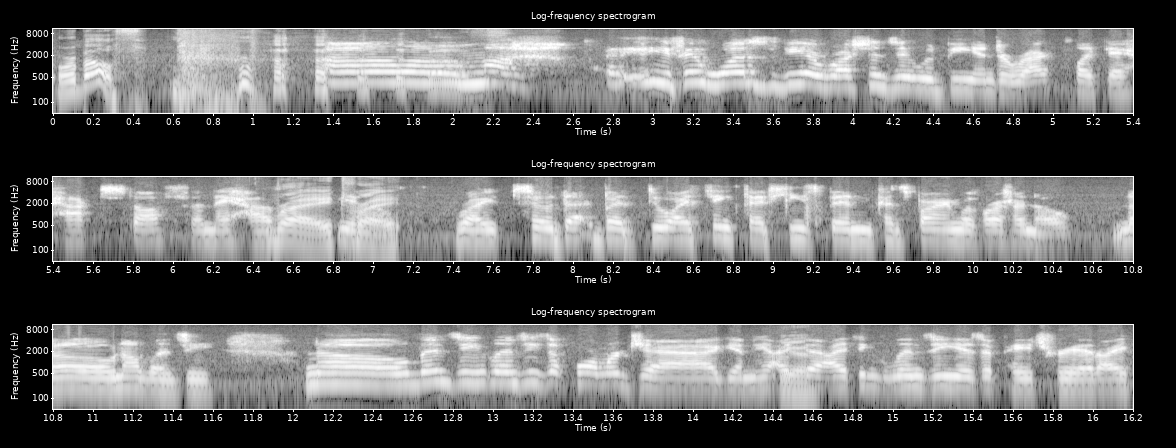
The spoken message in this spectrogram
or both? Um, if it was via Russians, it would be indirect, like they hacked stuff and they have. Right, you know, right. right. So that, but do I think that he's been conspiring with Russia? No, no, not Lindsay. No, Lindsay. Lindsay's a former JAG, and Yeah. I, I think Lindsay is a patriot. I,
